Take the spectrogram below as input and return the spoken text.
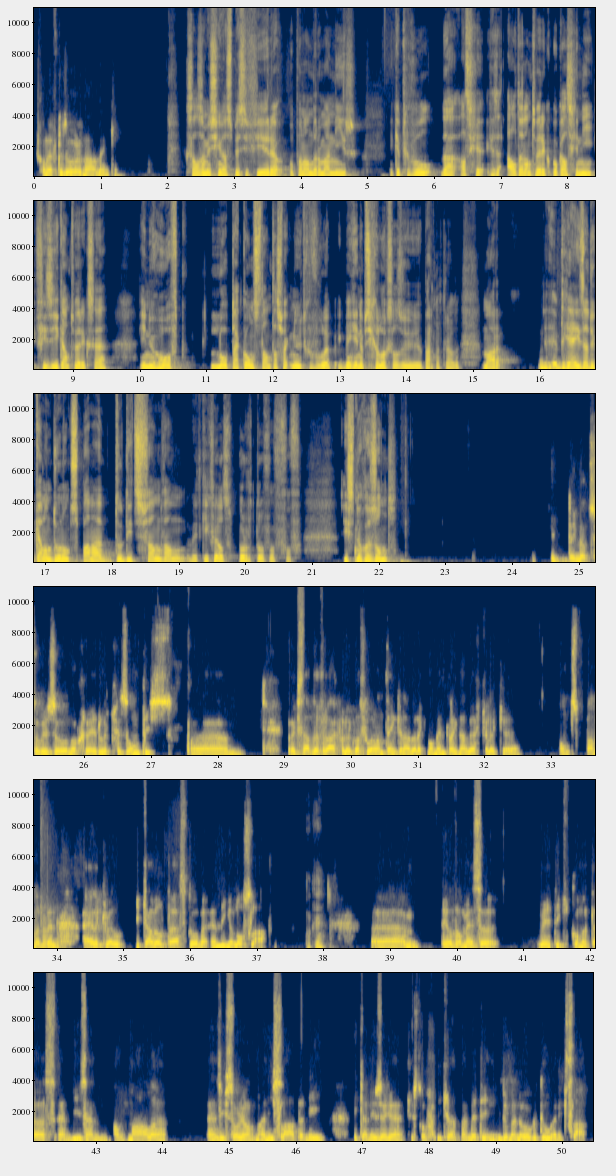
ga er even over nadenken. Ik zal ze misschien wel specifieren op een andere manier. Ik heb het gevoel dat als je, je bent altijd aan het werk, ook als je niet fysiek aan het werk bent, in je hoofd loopt dat constant. Dat is wat ik nu het gevoel heb. Ik ben geen psycholoog zoals uw partner trouwens. Maar heb jij iets dat u kan doen ontspannen? Doe iets van, van weet ik veel, sport of, of, of is het nog gezond? Ik denk dat het sowieso nog redelijk gezond is. Ehm, maar ik snap de vraag, wel. Ik was gewoon aan het denken aan welk moment dat ik dan werkelijk uh, ontspannen ben. Eigenlijk wel. Ik kan wel thuiskomen en dingen loslaten. Oké. Ehm, heel veel mensen, weet ik, komen thuis en die zijn aan het malen en zich zorgen en die slapen niet. Ik kan nu zeggen, Christophe, ik raad mijn bed in, ik doe mijn ogen toe en ik slaap.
